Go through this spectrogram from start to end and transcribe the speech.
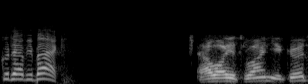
Good to have you back. How are you, Dwayne? You good?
